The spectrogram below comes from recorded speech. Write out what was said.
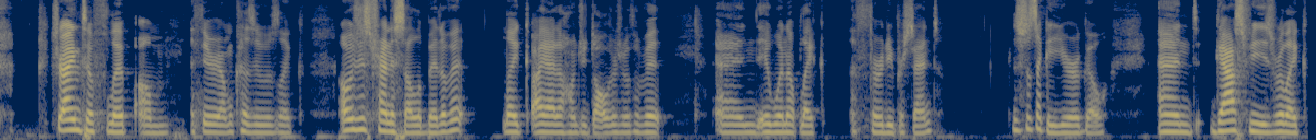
trying to flip um Ethereum cuz it was like I was just trying to sell a bit of it. Like I had a $100 worth of it and it went up like 30%. This was like a year ago. And gas fees were like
